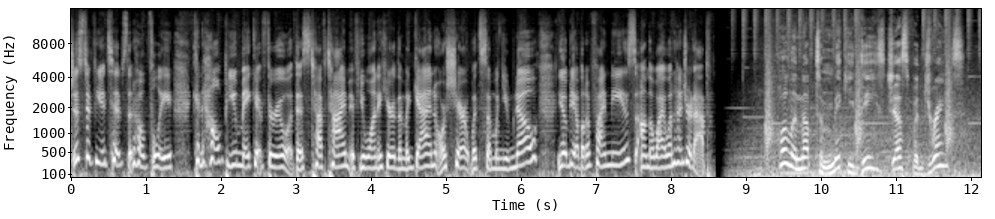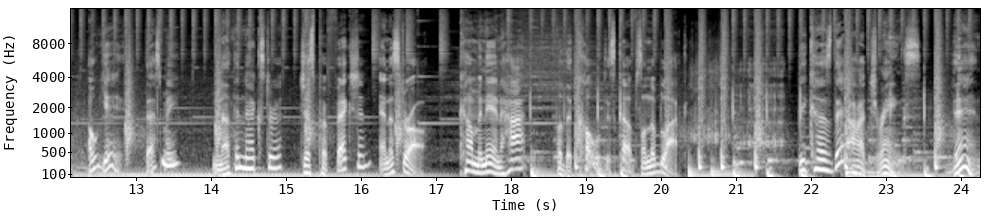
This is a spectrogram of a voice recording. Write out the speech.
just a few tips that hopefully can help you make it through this tough time. If you want to hear them again or share it with someone you know, you'll be able to find these on the Y100 app. Pulling up to Mickey D's just for drinks? Oh, yeah, that's me. Nothing extra, just perfection and a straw. coming in hot for the coldest cups on the block. Because there are drinks, then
